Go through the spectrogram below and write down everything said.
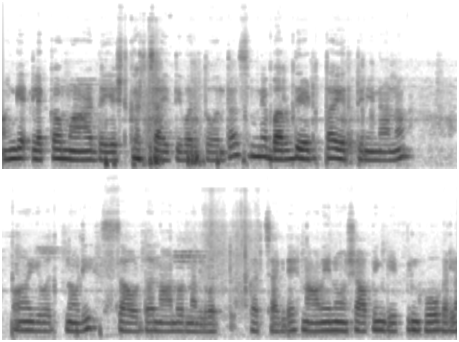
ಹಾಗೆ ಲೆಕ್ಕ ಮಾಡಿದೆ ಎಷ್ಟು ಖರ್ಚಾಯ್ತು ಇವತ್ತು ಅಂತ ಸುಮ್ಮನೆ ಬರ್ದು ಇಡ್ತಾ ಇರ್ತೀನಿ ನಾನು. ಇವತ್ತು ನೋಡಿ ಸಾವಿರದ ನಾನ್ನೂರ ನಲ್ವತ್ತು ಖರ್ಚಾಗಿದೆ. ನಾವೇನು ಶಾಪಿಂಗ್ ಗೀಪಿಂಗ್ ಹೋಗಲ್ಲ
